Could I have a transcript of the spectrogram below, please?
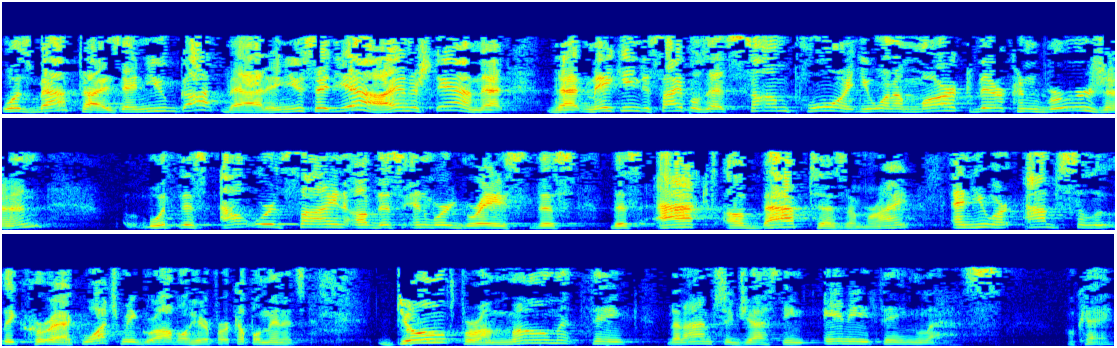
was baptized and you got that and you said, yeah, I understand that, that making disciples at some point you want to mark their conversion with this outward sign of this inward grace, this, this act of baptism, right? And you are absolutely correct. Watch me grovel here for a couple minutes. Don't for a moment think that I'm suggesting anything less. Okay?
